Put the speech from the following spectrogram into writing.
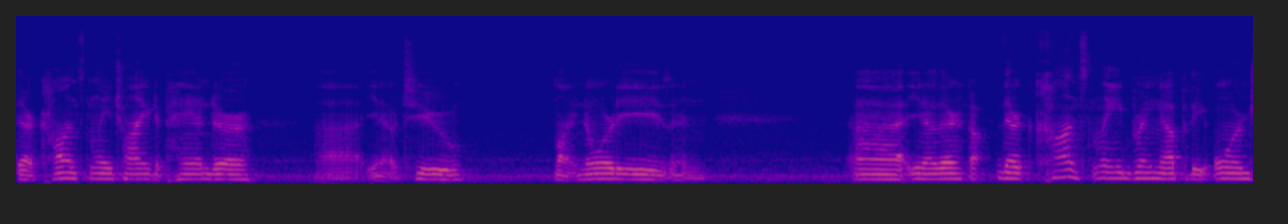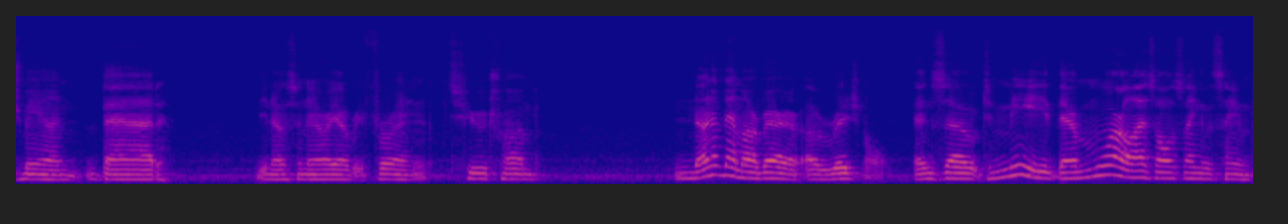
They're constantly trying to pander, uh, you know, to minorities and. Uh, you know they're they're constantly bringing up the orange man bad, you know scenario referring to Trump. None of them are very original, and so to me they're more or less all saying the same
